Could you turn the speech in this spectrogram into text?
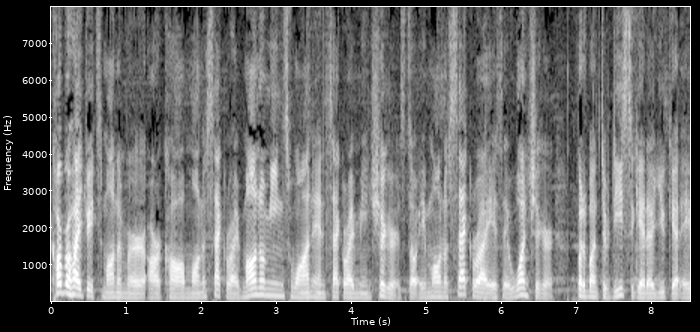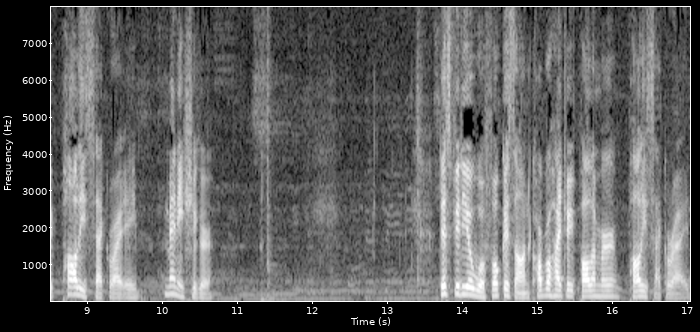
Carbohydrates monomer are called monosaccharide. Mono means one and saccharide means sugar. So a monosaccharide is a one sugar. Put a bunch of these together, you get a polysaccharide, a many sugar. This video will focus on carbohydrate polymer polysaccharide.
